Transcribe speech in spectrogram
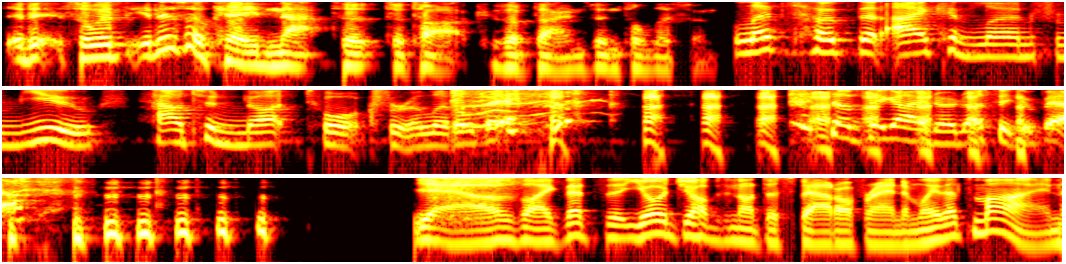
it, so it, it is okay not to, to talk sometimes and to listen. Let's hope that I can learn from you how to not talk for a little bit. Something I know nothing about. Yeah, I was like, that's your job's not to spout off randomly. That's mine.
